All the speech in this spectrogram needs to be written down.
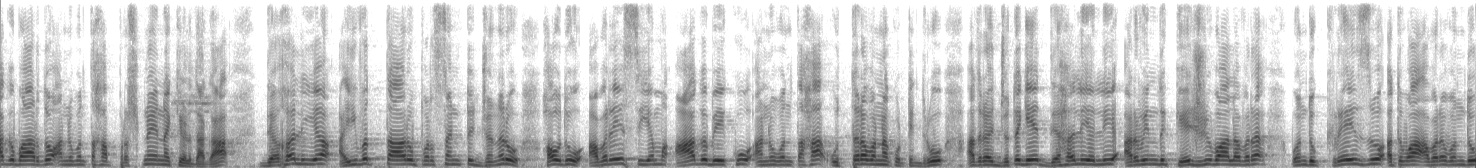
ಆಗಬಾರ್ದೋ ಅನ್ನುವಂತಹ ಪ್ರಶ್ನೆಯನ್ನು ಕೇಳಿದಾಗ ದೆಹಲಿಯ ಐವತ್ತಾರು ಪರ್ಸೆಂಟ್ ಜನರು ಹೌದು, ಅವರೇ ಸಿ ಎಂ ಆಗಬೇಕು ಅನ್ನುವಂತಹ ಉತ್ತರವನ್ನು ಕೊಟ್ಟಿದ್ದರು ಅದರ ಜೊತೆಗೆ ದೆಹಲಿಯಲ್ಲಿ ಅರವಿಂದ್ ಕೇಜ್ರಿವಾಲ್ ಅವರ ಒಂದು ಕ್ರೇಜು ಅಥವಾ ಅವರ ಒಂದು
